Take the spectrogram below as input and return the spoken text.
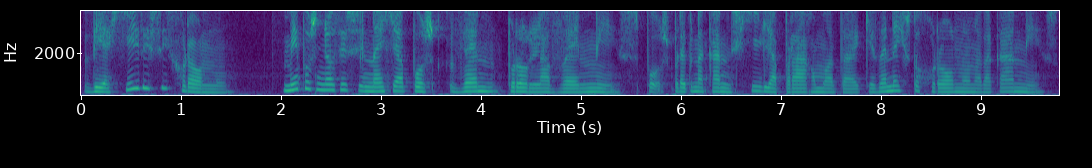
Διαχείριση χρόνου». Μήπως νιώθεις συνέχεια πως δεν προλαβαίνεις, πως πρέπει να κάνεις χίλια πράγματα και δεν έχεις το χρόνο να τα κάνεις;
